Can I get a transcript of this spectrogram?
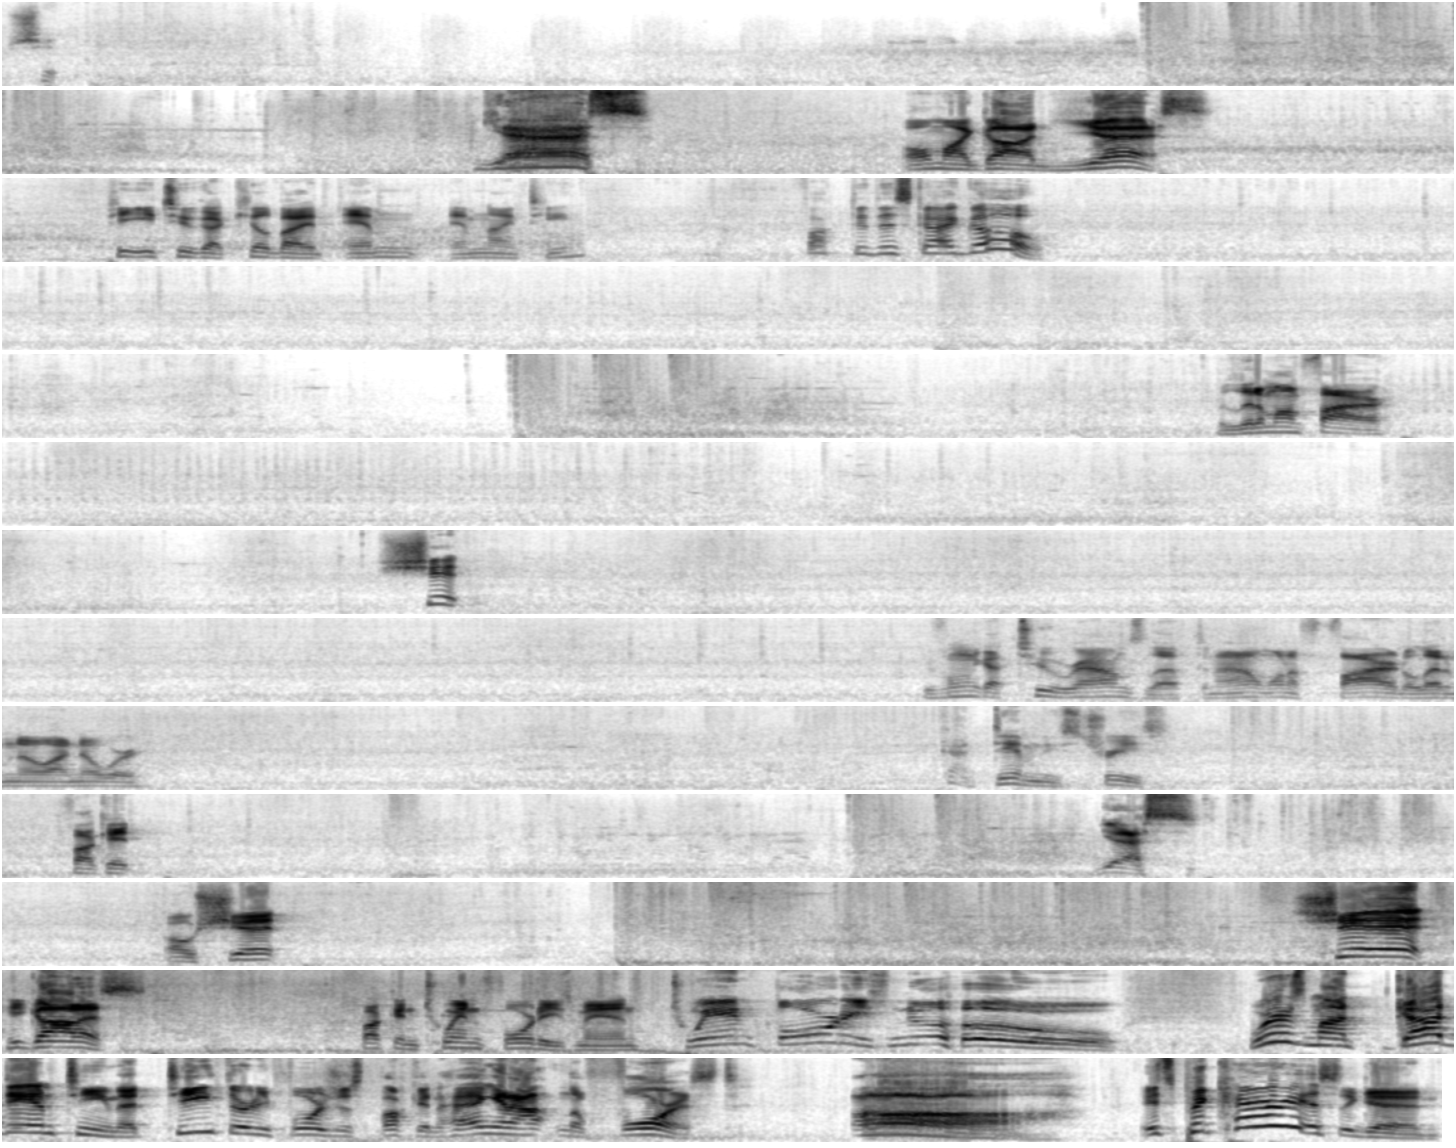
Shit. Yes! Oh my god, yes! PE2 got killed by an M M19? Where the fuck did this guy go? We lit him on fire. Shit. We've only got two rounds left, and I don't want to fire to let him know I know where... God damn these trees. Fuck it. Yes. Oh shit. Shit! He got us. Fucking twin 40s, man. Twin 40s, no! Where's my goddamn team? That T-34 is just fucking hanging out in the forest. Ugh. It's Precarious again.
